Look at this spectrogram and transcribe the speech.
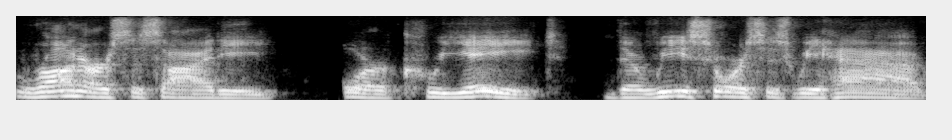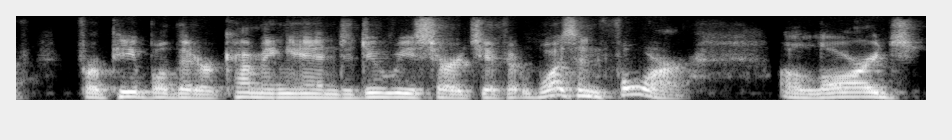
run our society or create the resources we have for people that are coming in to do research if it wasn't for a large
